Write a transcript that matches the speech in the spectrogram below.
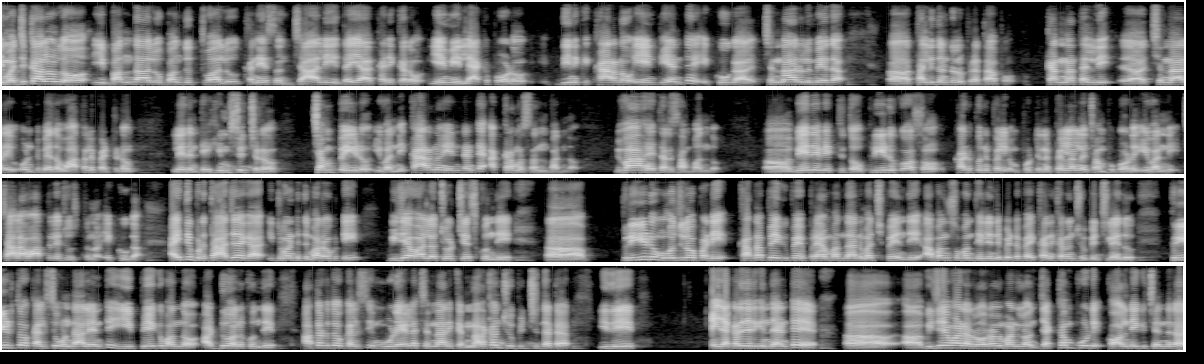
ఈ మధ్యకాలంలో ఈ బంధాలు బంధుత్వాలు కనీసం జాలి దయ కనికరం ఏమీ లేకపోవడం దీనికి కారణం ఏంటి అంటే ఎక్కువగా చిన్నారుల మీద తల్లిదండ్రుల ప్రతాపం. కన్న తల్లి చిన్నారి ఒంటి మీద వాతలు పెట్టడం లేదంటే హింసించడం చంపేయడం ఇవన్నీ. కారణం ఏంటంటే అక్రమ సంబంధం వివాహేతర సంబంధం వేరే వ్యక్తితో ప్రియుడు కోసం కడుపుని పిల్ల పుట్టిన పిల్లల్ని చంపుకోవడం ఇవన్నీ. చాలా వార్తలే చూస్తున్నాం ఎక్కువగా. అయితే ఇప్పుడు తాజాగా ఇటువంటిది మరొకటి విజయవాడలో చోటు చేసుకుంది. ప్రియుడు మోజులో పడి కర్ర పేగుపై ప్రేమబంధాన్ని మర్చిపోయింది. అభం శుభం తెలియని బిడ్డపై కనికరం చూపించలేదు. ప్రియుడితో కలిసి ఉండాలి అంటే ఈ పేగు బంధం అడ్డు అనుకుంది. అతడితో కలిసి మూడేళ్ళ చిన్నారికి నరకం చూపించిందట. ఇది ఇది ఎక్కడ జరిగింది అంటే విజయవాడ రూరల్ మండలం జక్కంపూడి కాలనీకి చెందిన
